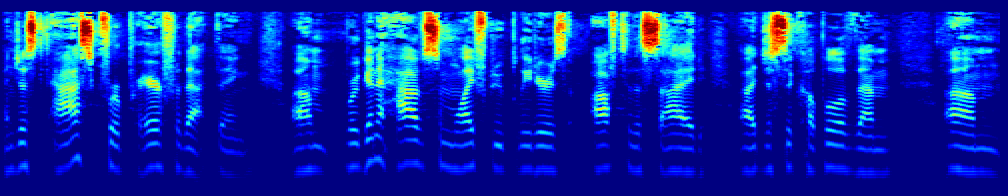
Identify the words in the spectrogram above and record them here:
and just ask for prayer for that thing. Um, we're going to have some life group leaders off to the side, uh, just a couple of them um,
